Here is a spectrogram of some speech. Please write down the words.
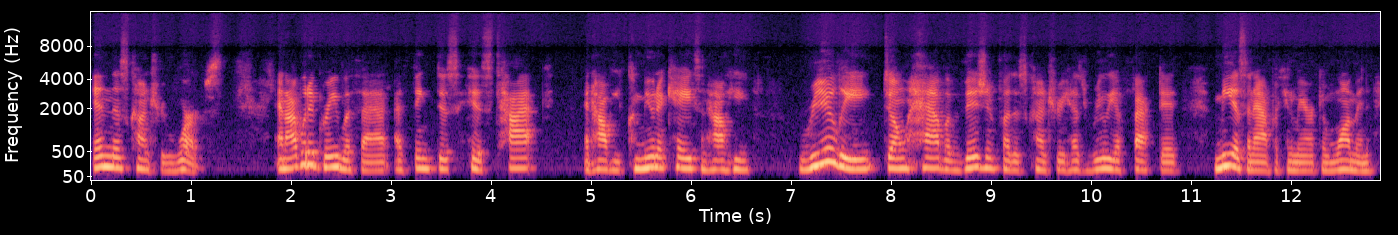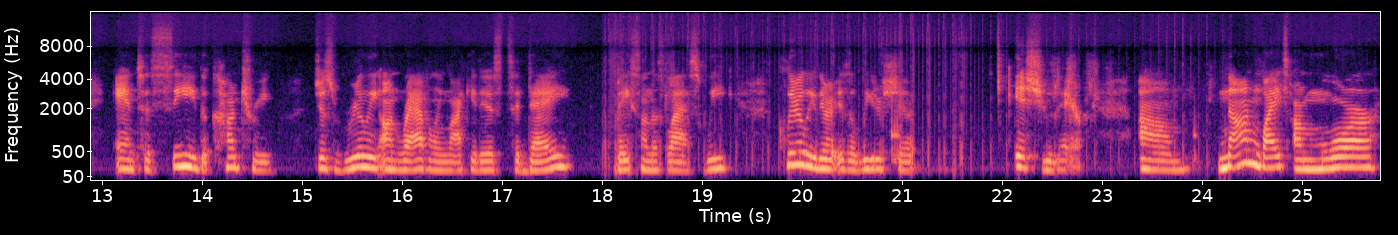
in this country worse. And I would agree with that. I think this his tact and how he communicates and how he really don't have a vision for this country has really affected me as an African American woman. And to see the country just really unraveling like it is today, based on this last week, clearly there is a leadership issue there. Um, non whites are more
